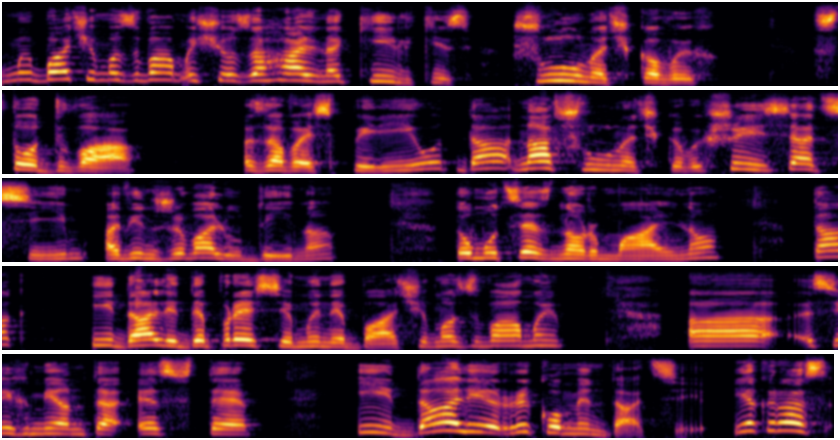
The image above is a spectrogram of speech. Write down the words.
ми бачимо з вами, що загальна кількість шлуночкових 102 за весь період, да, надшлуночкових 67, а він жива людина, тому це нормально. Так? І далі депресії ми не бачимо з вами а, сегмента СТ. І далі рекомендації. Якраз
